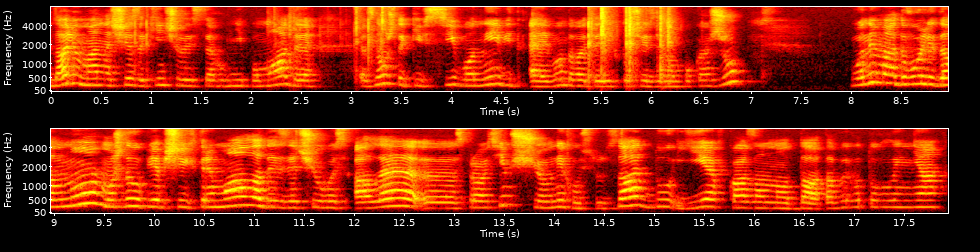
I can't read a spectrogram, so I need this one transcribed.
Далі у мене ще закінчилися губні помади. Знову ж таки, всі вони від Avon. Давайте я їх по черзі вам покажу. Вони мене доволі давно, можливо, б я б ще їх тримала десь для чогось, але е, справа в тім, що в них ось тут ззаду є вказано дата виготовлення.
